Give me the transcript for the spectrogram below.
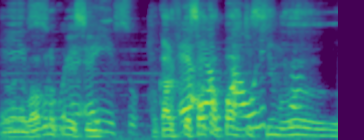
Isso, logo no começo. É, é, isso. O cara fica é, só é com a, a parte única... de cima.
